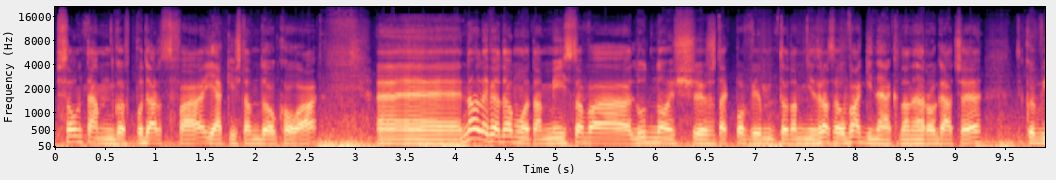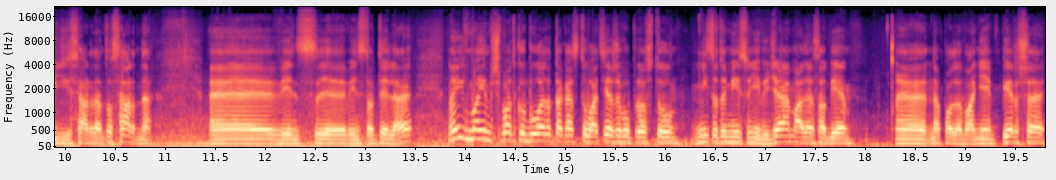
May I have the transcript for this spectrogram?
są tam gospodarstwa jakieś tam dookoła. E, no ale wiadomo, tam miejscowa ludność, że tak powiem, to tam nie zwraca uwagi na, na, na rogacze, tylko widzi sarna to sarna. E, więc, e, więc to tyle. No i w moim przypadku była to taka sytuacja, że po prostu nic o tym miejscu nie wiedziałem, ale sobie e, na polowanie, pierwsze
